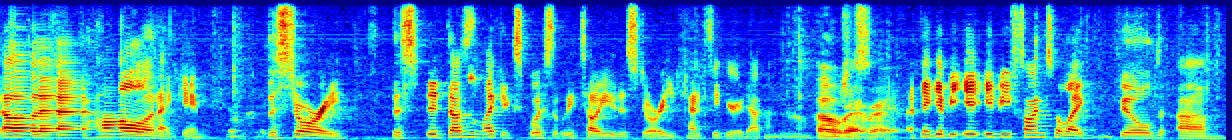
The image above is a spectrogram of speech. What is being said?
Oh, that Hollow Knight game. The story. This it doesn't like explicitly tell you the story. You kind of figure it out on your own. Oh, right, is- right. I think it'd be it, it'd be fun to like build um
